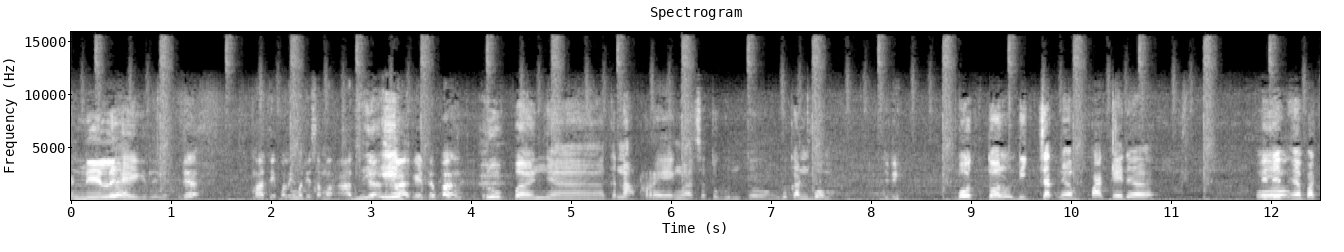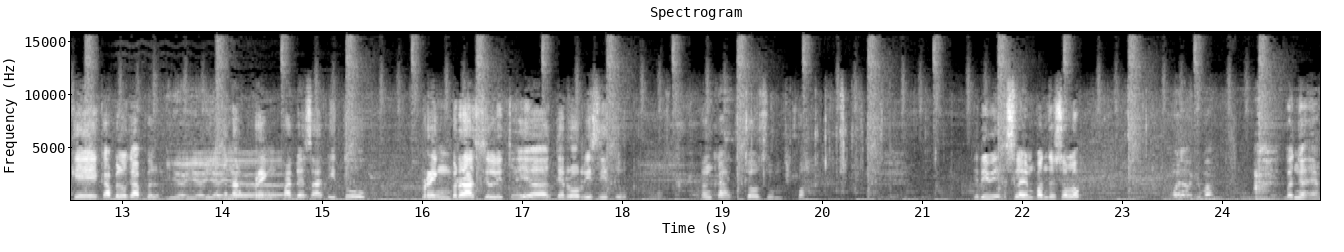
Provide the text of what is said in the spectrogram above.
ini lah gitu dia mati paling mati sama aja Iya. ah gitu bang. Rupanya kena prank lah satu guntung bukan bom. Jadi? Botol dicatnya pakai dia Oh. Lilitnya pakai kabel-kabel. Iya iya iya kena iya. prank. Pada saat itu prank berhasil itu ya teroris itu. Yang kacau sumpah. Jadi selain pantai Solok banyak lagi bang. banyak ya.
